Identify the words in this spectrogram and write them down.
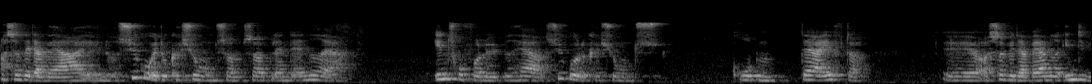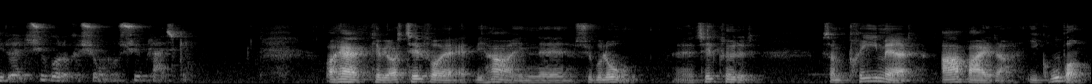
og så vil der være noget psykoedukation, som så blandt andet er introforløbet her, og psykoedukationsgruppen derefter. og så vil der være noget individuel psykoedukation hos sygeplejerske. Og her kan vi også tilføje, at vi har en øh, psykolog øh, tilknyttet, som primært arbejder i grupper.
